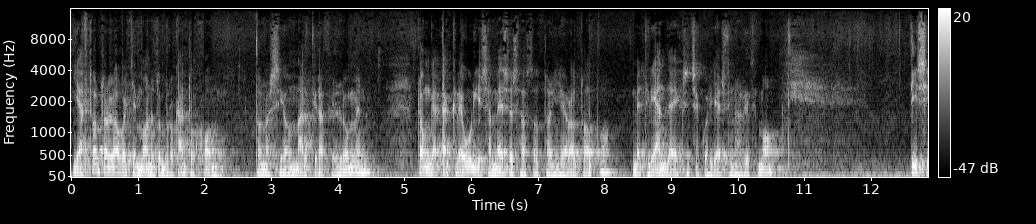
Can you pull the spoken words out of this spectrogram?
Γι' αυτό το λόγο και μόνο τον προκάτοχό μου, τον οσιομάρτυρα φιλούμενο, τον κατακρεούργησα μέσα σε αυτόν τον ιερό τόπο με 36 τσεκουριές στον αριθμό της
